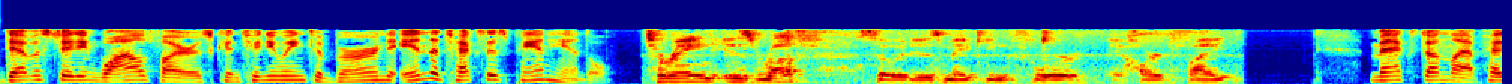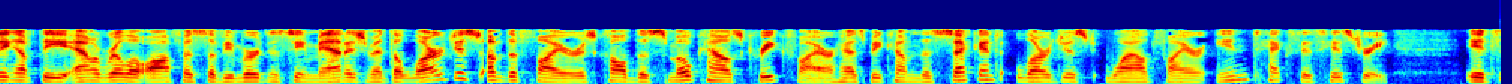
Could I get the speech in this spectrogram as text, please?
Devastating wildfires continuing to burn in the Texas panhandle. Terrain is rough, so it is making for a hard fight. Max Dunlap heading up the Amarillo Office of Emergency Management. The largest of the fires, called the Smokehouse Creek Fire, has become the second largest wildfire in Texas history. It's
